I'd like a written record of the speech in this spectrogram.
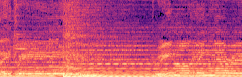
They dream. Dream of being married.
